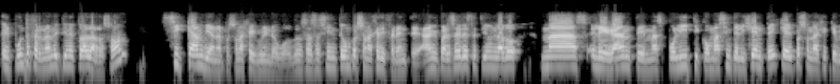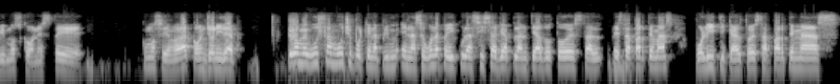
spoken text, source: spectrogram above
el punto de Fernando y tiene toda la razón. Sí cambian al personaje de Grindelwald, o sea, se siente un personaje diferente. A mi parecer, este tiene un lado más elegante, más político, más inteligente que el personaje que vimos con este ¿cómo se llamaba? Con Johnny Depp. Pero me gusta mucho porque en la, segunda película sí se había planteado toda esta, esta parte más política, toda esta parte más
